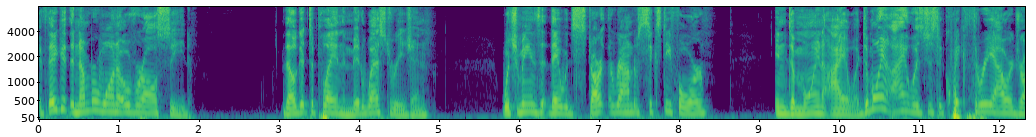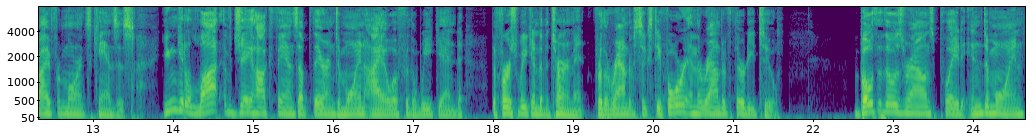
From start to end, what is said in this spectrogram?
if they get the number one overall seed, they'll get to play in the Midwest region, which means that they would start the round of 64 in Des Moines, Iowa. Des Moines, Iowa is just a quick three hour drive from Lawrence, Kansas. You can get a lot of Jayhawk fans up there in Des Moines, Iowa for the weekend, the first weekend of the tournament, for the round of 64 and the round of 32. Both of those rounds played in Des Moines.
